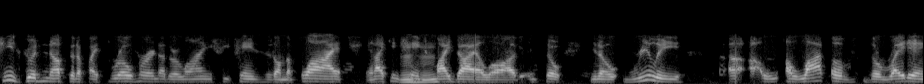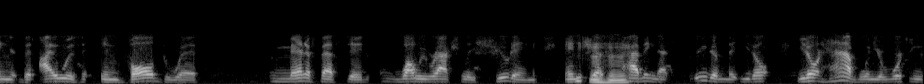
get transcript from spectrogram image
she's good enough that if I throw her another line, she changes it on the fly, and I can change Mhm. my dialogue. And so, you know, really, uh, a, a lot of the writing that I was involved with manifested while we were actually shooting, and just Mhm. having that freedom that you don't you don't have when you're working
